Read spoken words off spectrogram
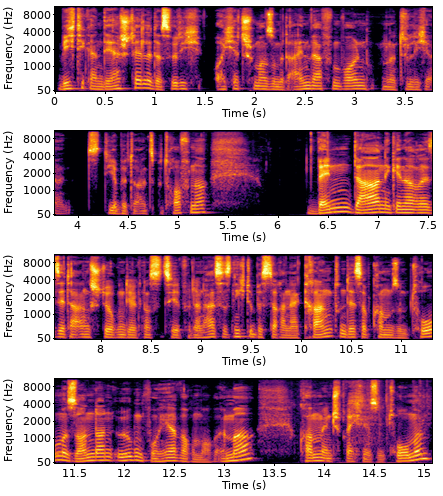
Wichtig an der Stelle, das würde ich euch jetzt schon mal so mit einwerfen wollen, natürlich als dir bitte als Betroffener, wenn da eine generalisierte Angststörung diagnostiziert wird, dann heißt es nicht, du bist daran erkrankt und deshalb kommen Symptome, sondern irgendwoher, warum auch immer, kommen entsprechende Symptome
